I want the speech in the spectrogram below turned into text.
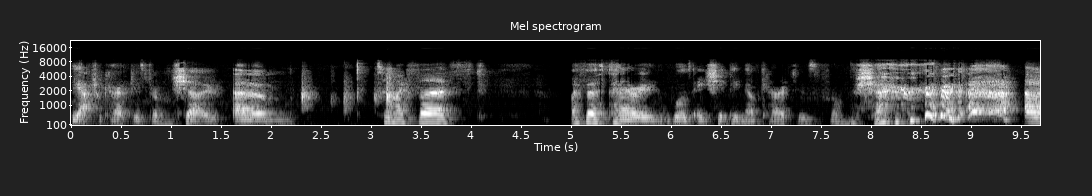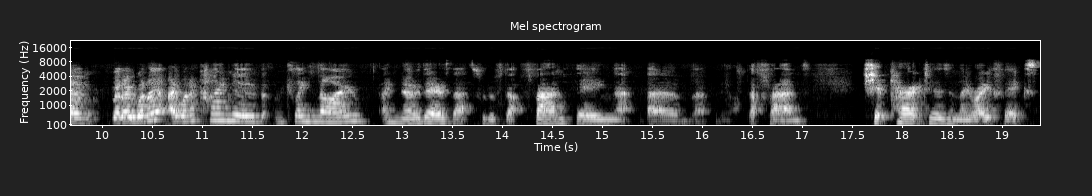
the actual characters from the show. Um, so my first my first pairing was a shipping of characters from the show. Um, but I want to, I want to kind of, because I know, I know there's that sort of that fan thing that um, that, that fans ship characters and they write fics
